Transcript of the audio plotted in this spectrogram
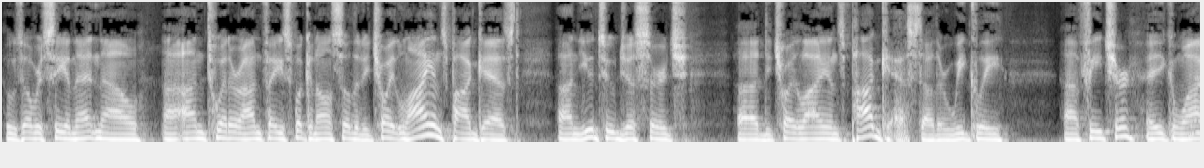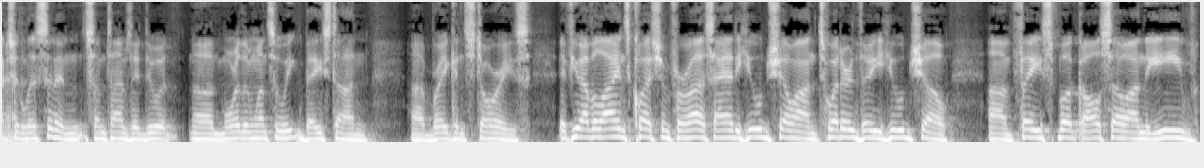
who's overseeing that now uh, on Twitter, on Facebook, and also the Detroit Lions podcast on YouTube. Just search uh, Detroit Lions podcast, uh, weekly uh, feature. Uh, you can watch and listen, and sometimes they do it uh, more than once a week based on uh, breaking stories. If you have a Lions question for us, add a huge show on Twitter, the huge show on Facebook, also on the eve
